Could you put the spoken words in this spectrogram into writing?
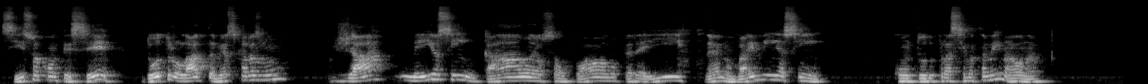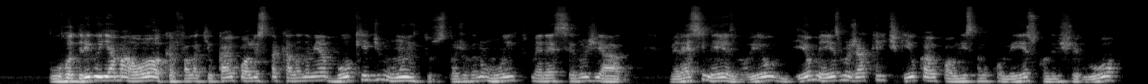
se isso acontecer, do outro lado também os caras vão já meio assim, calma, é o São Paulo, peraí, né? Não vai vir assim com tudo para cima também não, né? O Rodrigo Yamaoka fala que o Caio Paulista está calando a minha boca e é de muitos. Está jogando muito, merece ser elogiado. Merece mesmo. Eu, eu mesmo já critiquei o Caio Paulista no começo, quando ele chegou.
